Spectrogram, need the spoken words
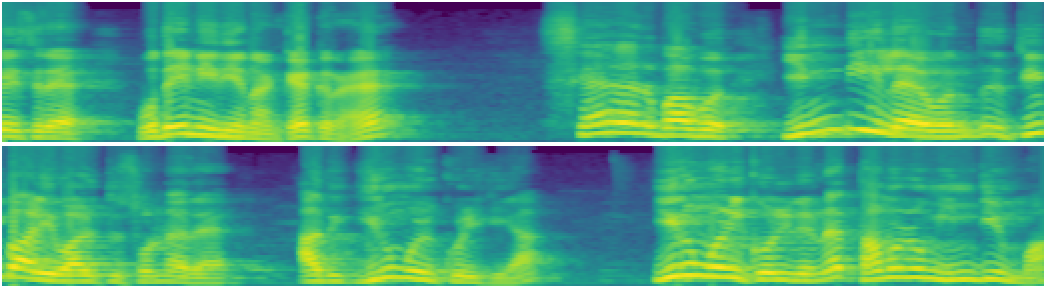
பேசுகிற உதயநிதியை நான் கேட்குறேன் சேகர் பாபு இந்தியில் வந்து தீபாவளி வாழ்த்து சொன்னார அது இருமொழி கொள்கையா? இருமொழி கொள்கைன்னா தமிழும் இந்தியுமா?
